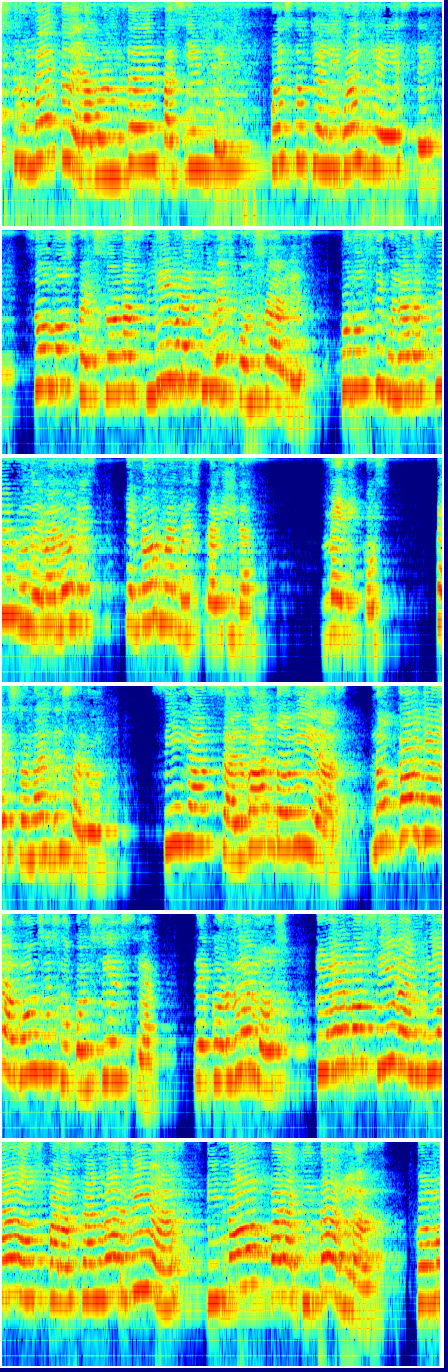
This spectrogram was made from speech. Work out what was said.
instrumento de la voluntad del paciente, puesto que al igual que éste, somos personas libres y responsables, con un singular acervo de valores que norman nuestra vida. Médicos, personal de salud, sigan salvando vidas, no callen la voz de su conciencia. Recordemos que hemos sido enviados para salvar vidas y no para quitarlas. Como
